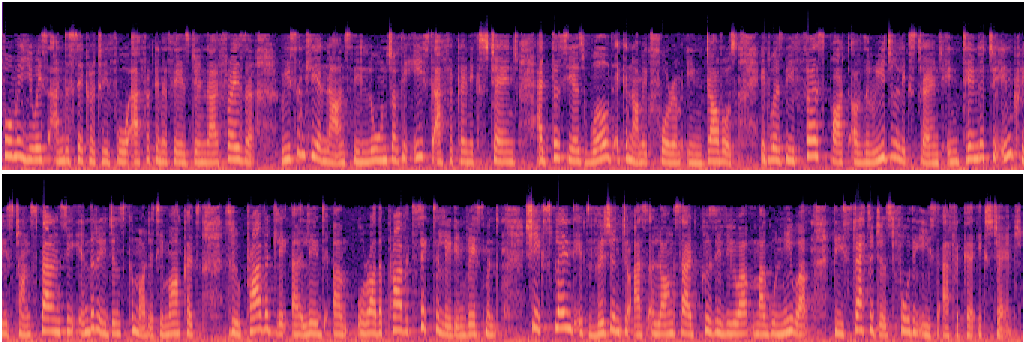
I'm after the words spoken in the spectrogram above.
former U.S. Undersecretary for African Affairs, Jendayi Frazer, recently announced the launch of the East African Exchange at this year's World Economic Forum in Davos. It was the first part of the regional exchange intended to increase transparency in the region's commodity markets through private-led, uh, um, or rather private sector-led investment. She explained its vision to us alongside Kuziva Muganiwa, the strategist for the East Africa Exchange.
